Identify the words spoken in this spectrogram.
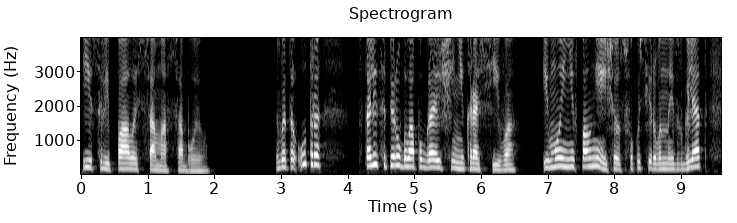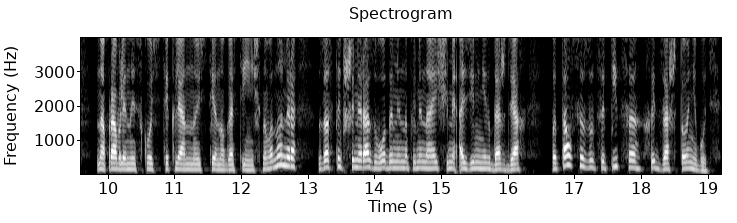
и слипалась сама с собою. В это утро столица Перу была пугающе некрасива, и мой не вполне еще сфокусированный взгляд — направленный сквозь стеклянную стену гостиничного номера, застывшими разводами, напоминающими о зимних дождях, пытался зацепиться хоть за что-нибудь,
